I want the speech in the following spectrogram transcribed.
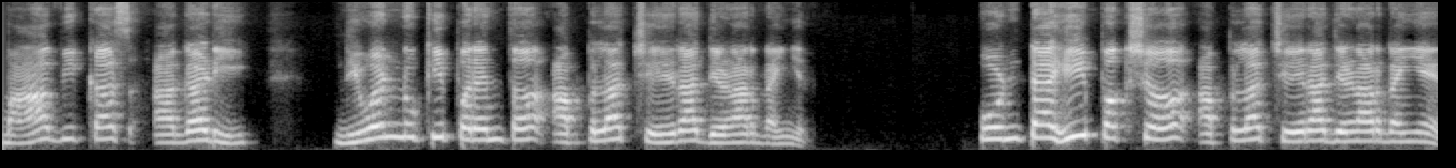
महाविकास आघाडी निवडणुकीपर्यंत आपला चेहरा देणार नाहीये. कोणताही पक्ष आपला चेहरा देणार नाहीये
